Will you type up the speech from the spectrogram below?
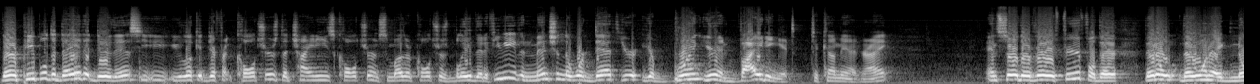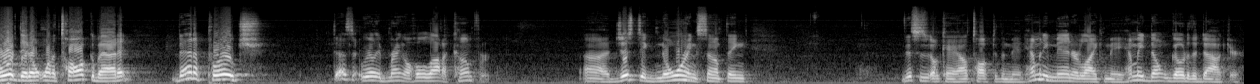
There are people today that do this. You, you, look at different cultures, the Chinese culture and some other cultures believe that if you even mention the word death, you're, you're, bring, you're inviting it to come in, right? And so they're very fearful. They're, they, don't, they want to ignore it, they don't want to talk about it. That approach doesn't really bring a whole lot of comfort. Uh, just ignoring something, this is okay, I'll talk to the men. How many men are like me? How many don't go to the doctor?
